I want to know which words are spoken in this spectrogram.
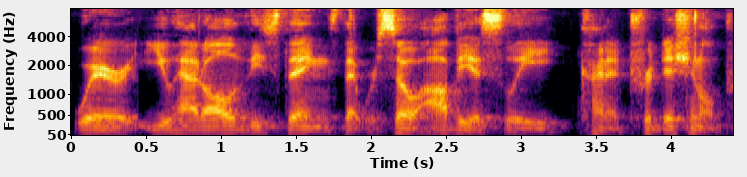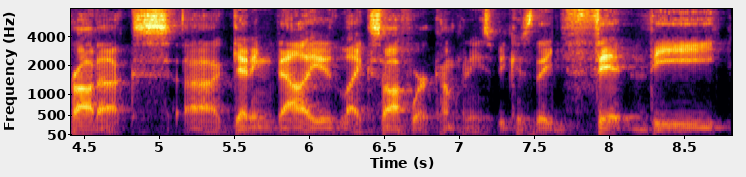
where you had all of these things that were so obviously kind of traditional products uh, getting valued like software companies because they fit the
